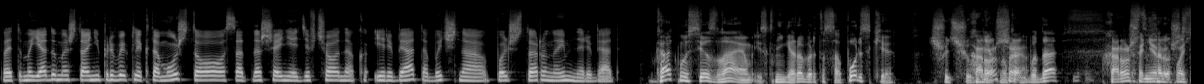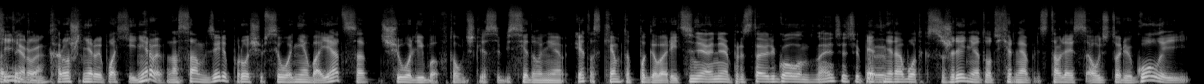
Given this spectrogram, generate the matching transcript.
Поэтому я думаю, что они привыкли к тому, что соотношение девчонок и ребят обычно больше в сторону именно ребят. Как мы все знаем из книги Роберта Сапольски, шучу. Хорошие? Нет, ну, как бы, да. Хорошие нервы, Хорошие плохие стратегии. нервы. Хорошие нервы и плохие нервы. На самом деле проще всего не бояться чего-либо, в том числе собеседования. Это с кем-то поговорить. Не-не, представить голым, знаете, типа... Это не работа, к сожалению. Это вот херня представляет аудиторию голой.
